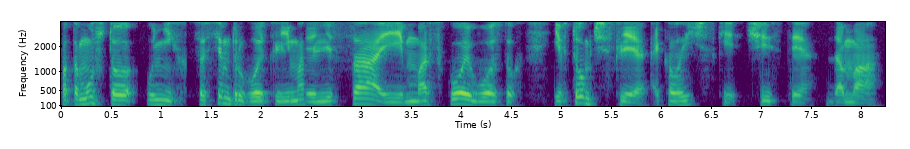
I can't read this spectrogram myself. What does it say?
потому что у них совсем другой климат, леса и морской воздух, и в том числе экологически чистые дома.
